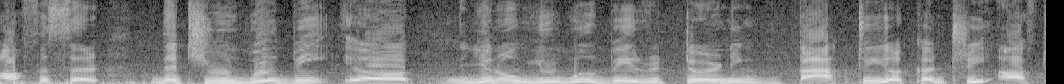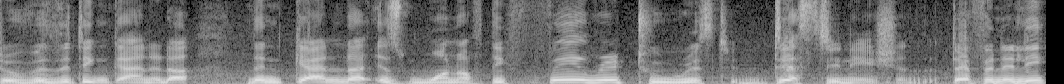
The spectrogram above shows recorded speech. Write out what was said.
officer that you will be uh, you know you will be returning back to your country after visiting Canada then Canada is one of the favorite tourist destinations. Definitely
